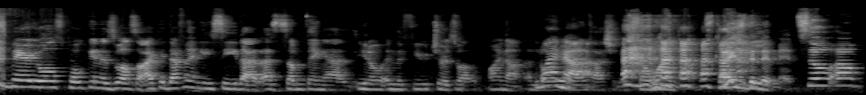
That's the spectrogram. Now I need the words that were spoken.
is very well spoken as well, so I could definitely see that as something as you know in the future as well. Why not? A Why not? and fashionista, So why not? Sky's the limit. So um,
